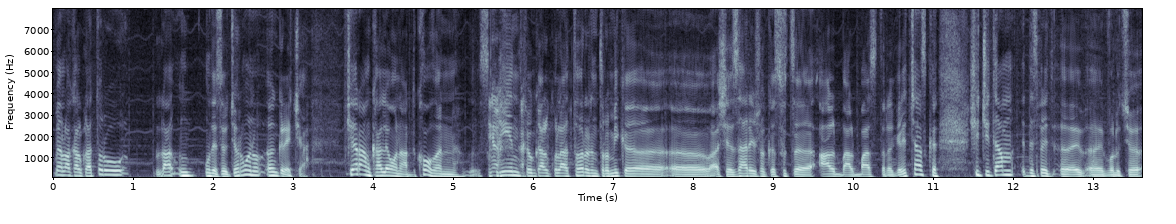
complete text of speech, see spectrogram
mi-am luat calculatorul, la, unde se duce românul? În Grecia. Și eram ca Leonard Cohen, scriind pe un calculator într-o mică uh, așezare și o căsuță alb-albastră grecească și citeam despre uh, evoluțio-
